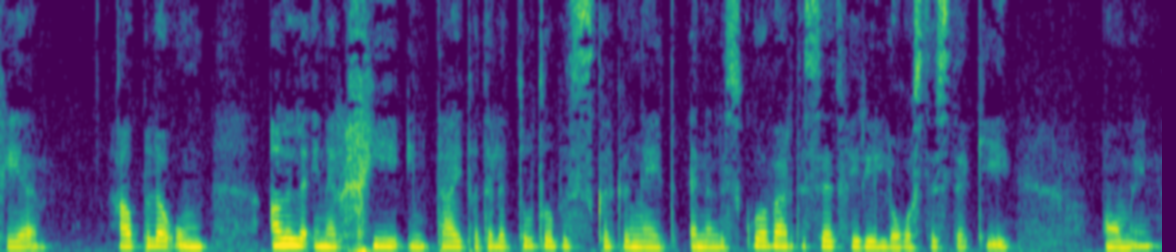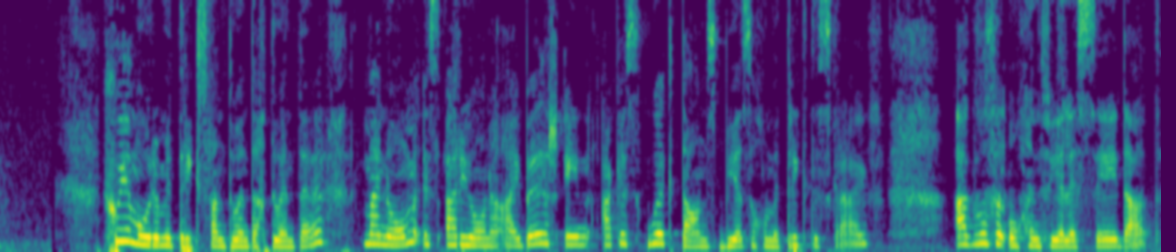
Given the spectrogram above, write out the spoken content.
gee. Help hulle om al hulle energie en tyd wat hulle tot hul beskikking het in hulle skoolwerk te sit vir hierdie laaste stukkie. Amen. Goeiemôre matrieks van 2020. My naam is Ariana Eybers en ek is ook tans besig om matriek te skryf. Ek wil vanoggend vir julle sê dat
